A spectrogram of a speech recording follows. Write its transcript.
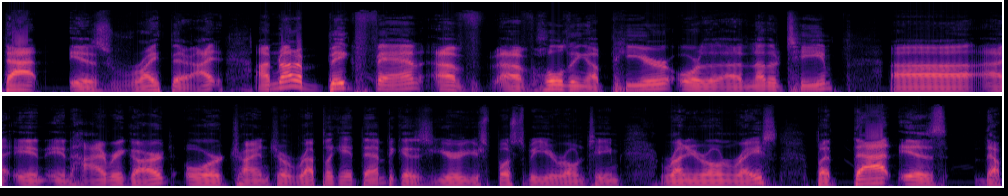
that is right there. I I'm not a big fan of of holding a peer or the, another team. Uh, uh, in in high regard or trying to replicate them because you're you're supposed to be your own team, run your own race. But that is the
